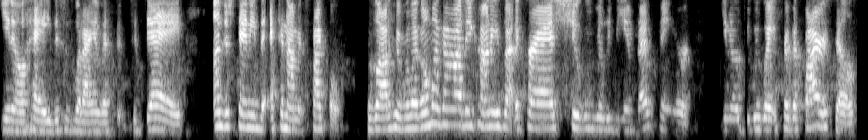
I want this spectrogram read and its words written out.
you know, hey, this is what I invested today, understanding the economic cycle. Because a lot of people are like, oh my God, the economy is about to crash. Should we really be investing? Or, you know, do we wait for the fire sales?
